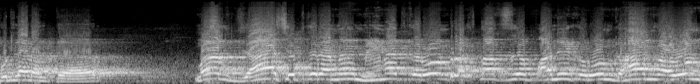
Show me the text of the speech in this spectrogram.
बुडल्यानंतर मग ज्या शेतकऱ्यानं मेहनत करून रक्ताचं पाणी करून घाम गाळून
